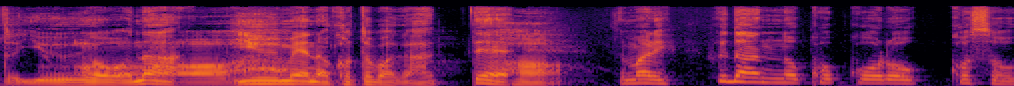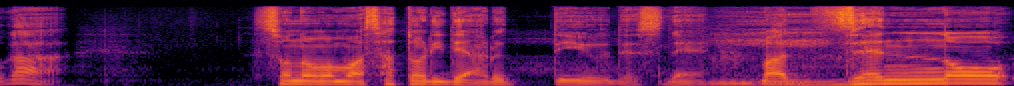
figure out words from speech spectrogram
というような有名な言葉があってはつまり普段の心こそがそのまま悟りであるっていうですね、まあ禅の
